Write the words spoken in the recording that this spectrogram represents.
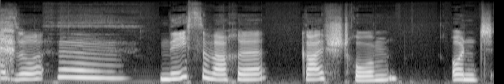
also, nächste Woche Golfstrom. Und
